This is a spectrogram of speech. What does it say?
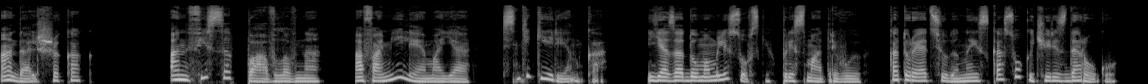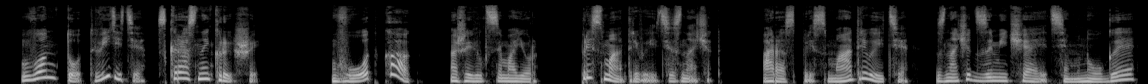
а дальше как?» «Анфиса Павловна, а фамилия моя Снегиренко. Я за домом Лисовских присматриваю, который отсюда наискосок и через дорогу. Вон тот, видите, с красной крышей». «Вот как?» — оживился майор. Присматриваете, значит. А раз присматриваете, значит, замечаете многое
